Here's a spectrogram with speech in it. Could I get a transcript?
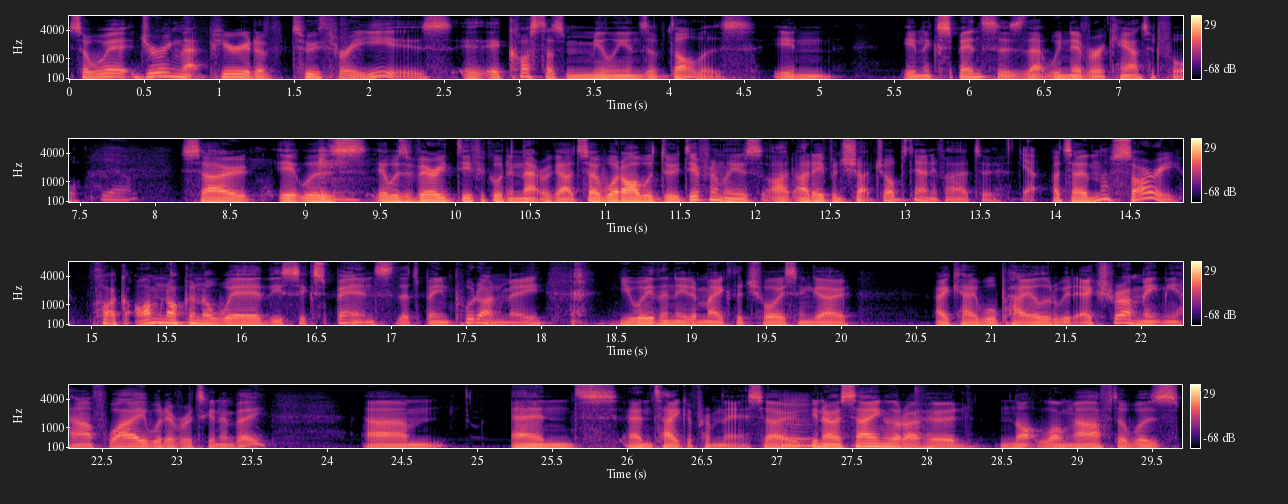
So we're during that period of two, three years, it, it cost us millions of dollars in in expenses that we never accounted for. Yeah. So it was it was very difficult in that regard. So what I would do differently is I'd, I'd even shut jobs down if I had to. Yep. I'd say no, sorry, like I'm not going to wear this expense that's been put on me. You either need to make the choice and go, okay, we'll pay a little bit extra, meet me halfway, whatever it's going to be, um, and and take it from there. So Mm. you know, a saying that I heard not long after was,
